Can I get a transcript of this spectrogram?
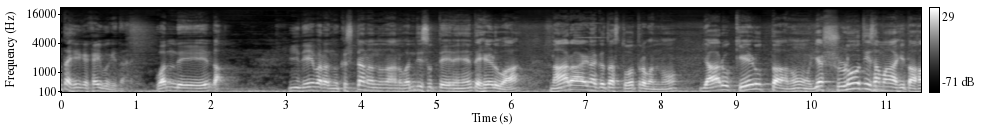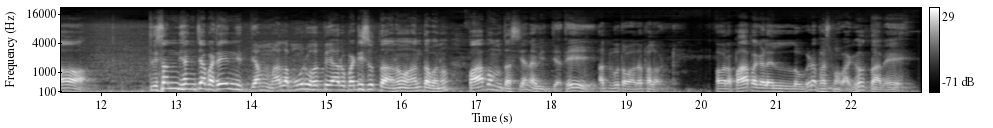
ಅಂತ ಹೀಗೆ ಕೈ ಮುಗಿತಾನೆ ವಂದೇ ಅಂತ. ಈ ದೇವರನ್ನು ಕೃಷ್ಣನನ್ನು ನಾನು ವಂದಿಸುತ್ತೇನೆ ಅಂತ ಹೇಳುವ ನಾರಾಯಣಕೃತ ಸ್ತೋತ್ರವನ್ನು ಯಾರು ಕೇಳುತ್ತಾನೋ ಯಶ್ ಶೃಣೋತಿ ಸಮಾಹಿತಃ. ತ್ರಿಸಂಧ್ಯಂಚ ಪಠೇ ನಿತ್ಯಂ, ಅಲ್ಲ ಮೂರು ಹೊತ್ತು ಯಾರು ಪಠಿಸುತ್ತಾನೋ ಅಂಥವನು ಪಾಪಂ ತಸ್ಯ ನ ವಿದ್ಯತೆ. ಅದ್ಭುತವಾದ ಫಲ ಉಂಟು. ಅವರ ಪಾಪಗಳೆಲ್ಲವೂ ಕೂಡ ಭಸ್ಮವಾಗಿ ಹೋಗ್ತಾವೆ.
